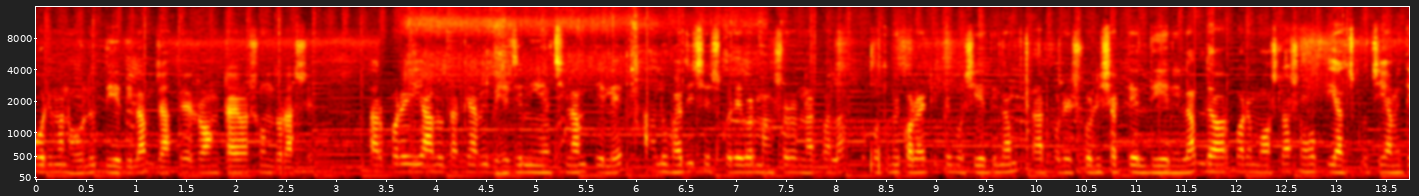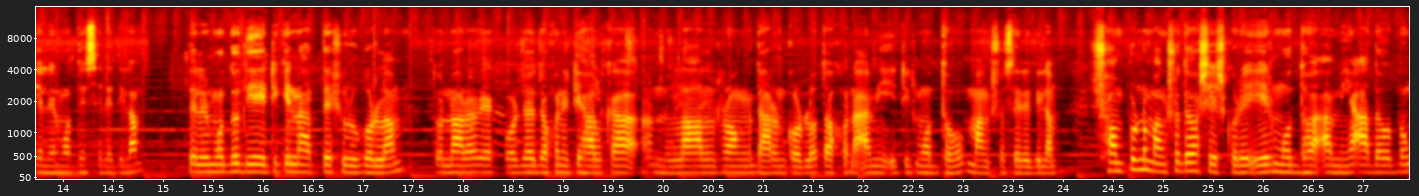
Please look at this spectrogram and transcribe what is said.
পরিমাণ হলুদ দিয়ে দিলাম, যাতে রংটা সুন্দর আসে। তারপরে এই আলুটাকে আমি ভেজে নিয়েছিলাম তেলে। আলু ভাজি শেষ করে এবার মাংস রান্নার পালা। প্রথমে কড়াইটিকে বসিয়ে দিলাম, তারপরে সরিষার তেল দিয়ে নিলাম। দেওয়ার পরে মশলা সহ পেঁয়াজ কুচি আমি তেলের মধ্যে ছেড়ে দিলাম। তেলের মধ্যে দিয়ে এটিকে নাড়তে শুরু করলাম। তো নাড়ার এক পর্যায়ে যখন এটি হালকা লাল রং ধারণ করল, তখন আমি এটির মধ্যেও মাংস ছেড়ে দিলাম। সম্পূর্ণ মাংস দেওয়া শেষ করে এর মধ্যে আমি আদা এবং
